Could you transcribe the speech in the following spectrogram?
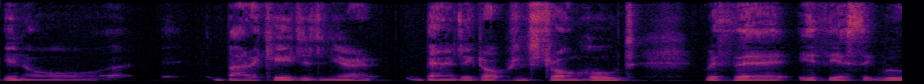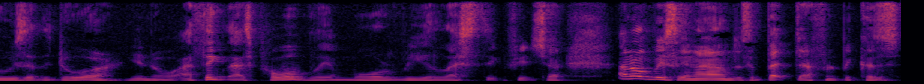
you know, barricaded in your Benedict option stronghold with the atheistic rules at the door. You know, I think that's probably a more realistic future. And obviously in Ireland it's a bit different because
